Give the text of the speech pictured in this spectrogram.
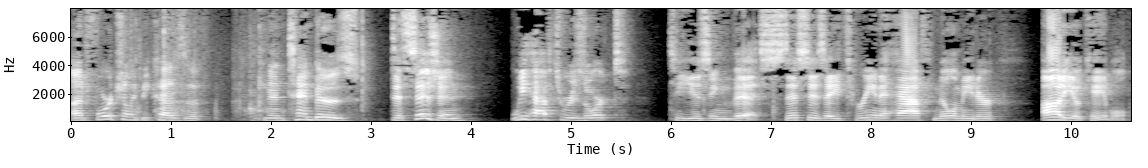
Unfortunately, because of Nintendo's decision, we have to resort to using this. This is a three and a half millimeter audio cable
